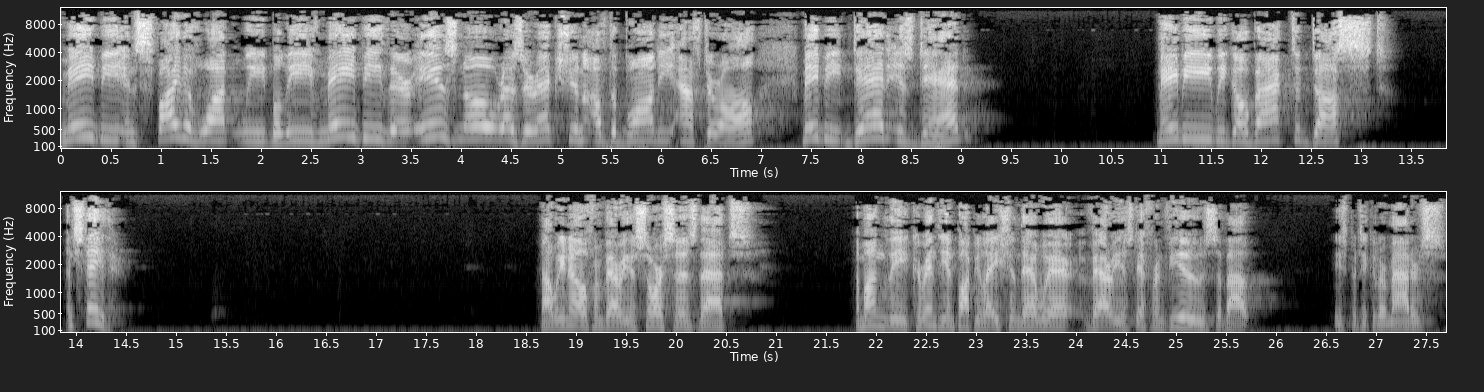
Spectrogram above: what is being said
Maybe in spite of what we believe, maybe there is no resurrection of the body after all. Maybe dead is dead. Maybe we go back to dust and stay there. Now we know from various sources that among the Corinthian population there were various different views about these particular matters.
